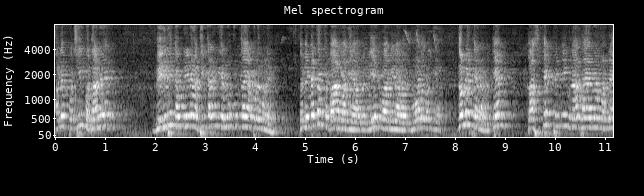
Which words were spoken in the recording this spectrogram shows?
અને પછી બધાને વીજળી કંપનીના અધિકારીની અનુકૂળતા આપણને મળે. તમે કહેતા કે બાર વાગે આવે, એક વાગે આવે, દોઢ વાગે ગમે ત્યારે આવે. કેમ? કાસ્કેટ ફિટિંગ ના થાય એના માટે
